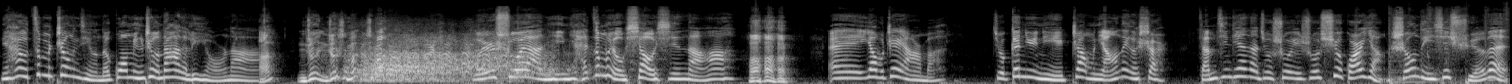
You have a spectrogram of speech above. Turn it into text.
你还有这么正经的、光明正大的理由呢？啊？你说你说什么什么？我是说呀，你你还这么有孝心呢？哈，哎，要不这样吧，就根据你丈母娘那个事儿，咱们今天呢就说一说血管养生的一些学问，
